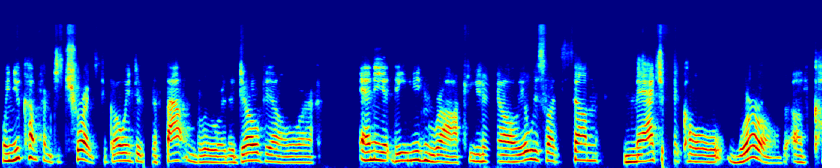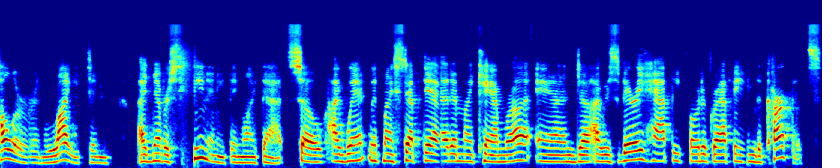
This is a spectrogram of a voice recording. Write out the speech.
when you come from Detroit to go into the Fontainebleau or the Deauville or any of the Eden Rock, you know, it was like some magical world of color and light and I'd never seen anything like that. So I went with my stepdad and my camera, and uh, I was very happy photographing the carpets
